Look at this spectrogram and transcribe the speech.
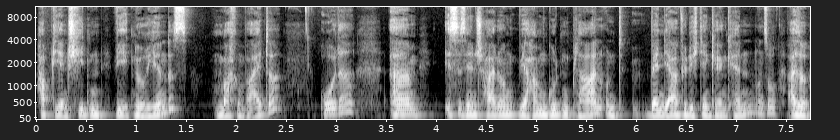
Habt ihr entschieden, wir ignorieren das und machen weiter? Oder ähm, ist es eine Entscheidung, wir haben einen guten Plan und wenn ja, würde ich den gern kennen und so? Also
